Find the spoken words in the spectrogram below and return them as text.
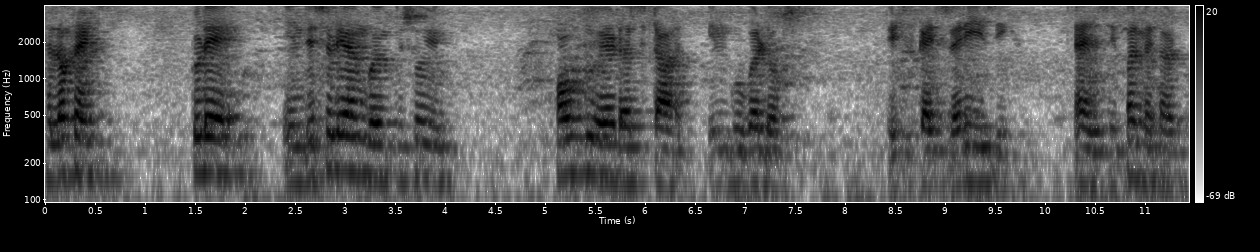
Hello friends, today in this video I am going to show you how to add a star in Google Docs. It's guys very easy and simple method.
